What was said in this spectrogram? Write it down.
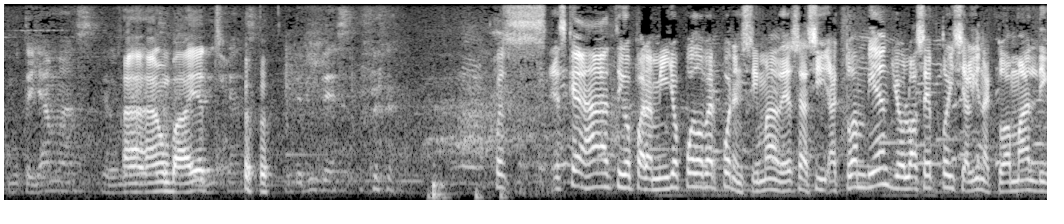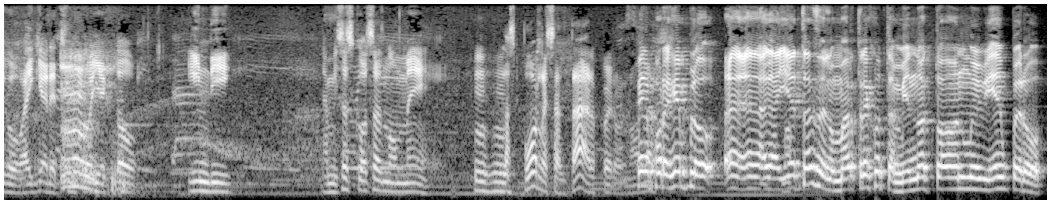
¿cómo te llamas? ¿De dónde I, I don't buy it. ¿Dónde vives? Pues es que, ajá, digo, para mí yo puedo ver por encima de eso. O sea, si actúan bien, yo lo acepto. Y si alguien actúa mal, digo, I get it, es un proyecto indie. A mí esas cosas no me. Las puedo resaltar, pero no. Pero por ejemplo, eh, eh, Galletas de Omar Trejo también no actuaban muy bien, pero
